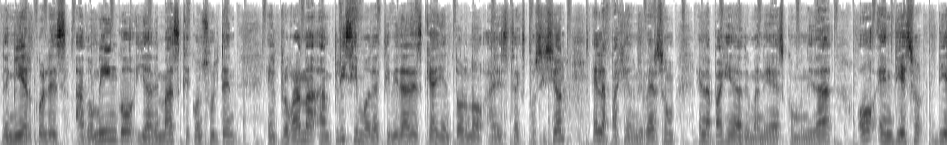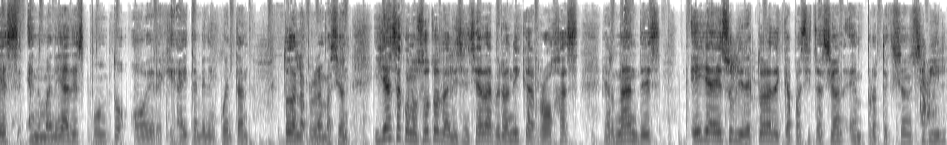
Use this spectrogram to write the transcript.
de miércoles a domingo y además que consulten el programa amplísimo de actividades que hay en torno a esta exposición en la página Universum, en la página de Humanidades Comunidad o en 10, 10 en humanidades.org. Ahí también encuentran toda la programación. Y ya está con nosotros la licenciada Verónica Rojas Hernández. Ella es subdirectora de capacitación en protección civil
